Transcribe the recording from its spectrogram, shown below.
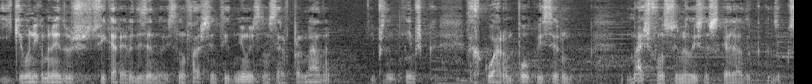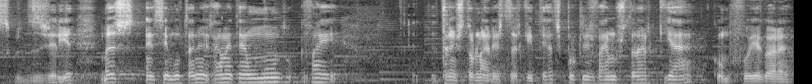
e, que a única maneira de o justificar era dizendo isso não faz sentido nenhum, isso não serve para nada, e portanto tínhamos que recuar um pouco e ser mais funcionalistas, se calhar, do que, do que se desejaria, mas em simultâneo realmente é um mundo que vai transtornar estes arquitetos porque lhes vai mostrar que há, como foi agora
